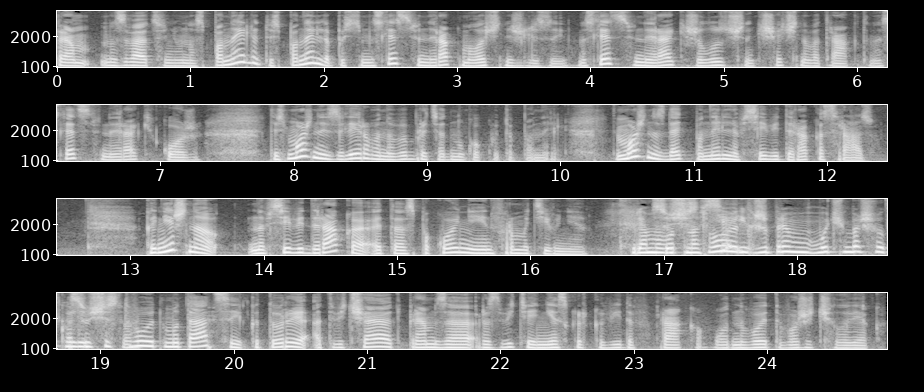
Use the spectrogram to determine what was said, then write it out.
прям называются они у нас панели. То есть панель, допустим, наследственный рак молочной железы, наследственные раки желудочно-кишечного тракта, наследственные раки кожи. То есть можно изолированно выбрать одну какую-то панель. Можно сдать панель на все виды рака сразу. Конечно, на все виды рака это спокойнее и информативнее. Прямо существует, вот на все, их же прям очень большое количество. Существуют мутации, которые отвечают прям за развитие нескольких видов рака у одного и того же человека.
